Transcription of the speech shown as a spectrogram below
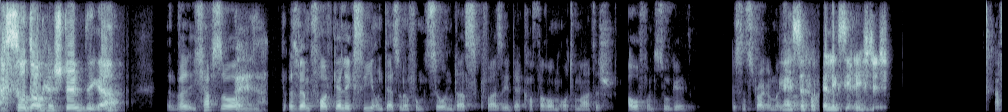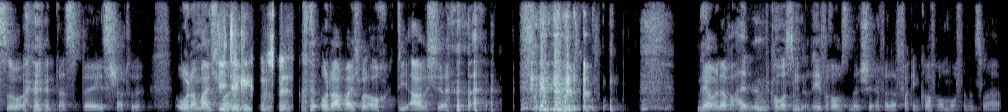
Ach so, doch, ja, stimmt, Digga. Weil ich habe so, also wir haben Ford Galaxy und der hat so eine Funktion, dass quasi der Kofferraum automatisch auf und zu geht. Bisschen Struggle Wie manchmal. heißt der Ford Galaxy richtig? Ach so, das Space Shuttle. Oder Die manchmal, dicke Kutsche. oder manchmal auch die Arche. nee, aber da war halt, wir kommen aus dem Rewe raus und dann steht einfach der fucking Kofferraum offen. Das war,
